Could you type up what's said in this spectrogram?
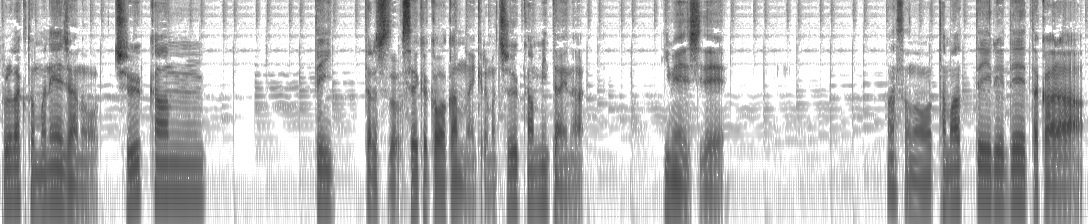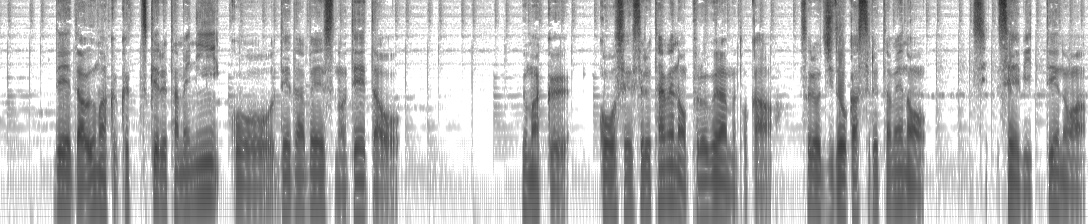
プロダクトマネージャーの中間って言ったらちょっと正確かわかんないけど、まあ中間みたいなイメージで、まあその溜まっているデータからデータをうまくくっつけるために、こうデータベースのデータをうまく構成するためのプログラムとか、それを自動化するための整備っていうのは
